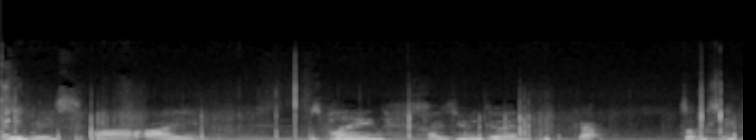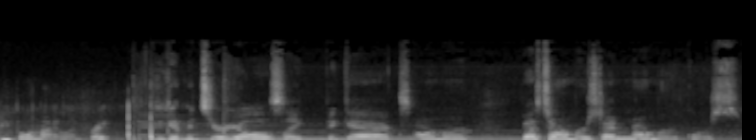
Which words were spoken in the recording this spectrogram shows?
Anyways, uh, I was playing. I was doing good. Got so there's eight people on the island, right? You get materials like pickaxe, armor. The best armor is diamond armor, of course.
